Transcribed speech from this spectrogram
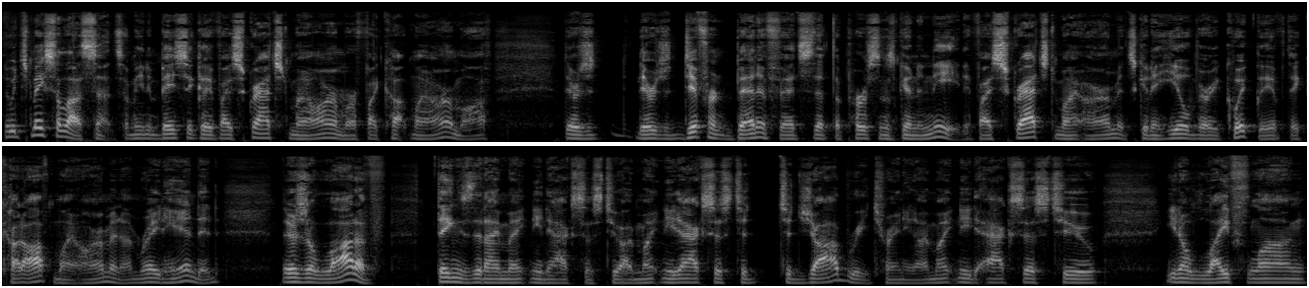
which makes a lot of sense. I mean, basically, if I scratched my arm or if I cut my arm off, there's there's different benefits that the person's going to need. If I scratched my arm, it's going to heal very quickly. If they cut off my arm and I'm right-handed, there's a lot of things that I might need access to. I might need access to, to job retraining. I might need access to, you know, lifelong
